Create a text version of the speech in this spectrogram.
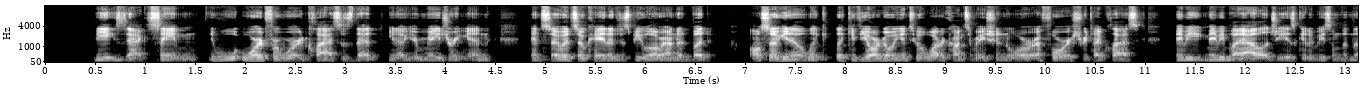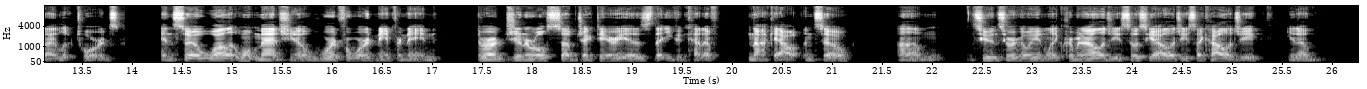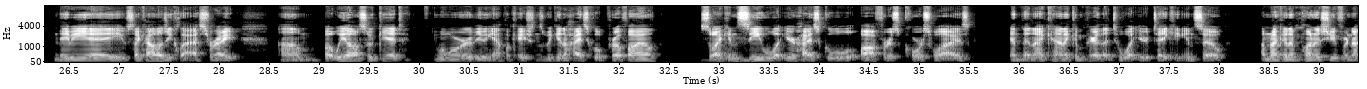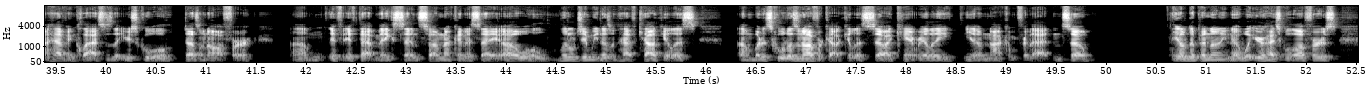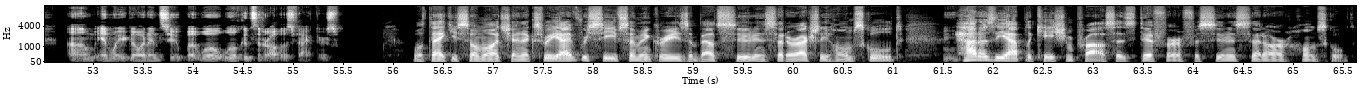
the exact same word for word classes that you know you're majoring in and so it's okay to just be well rounded. But also, you know, like like if you are going into a water conservation or a forestry type class, maybe maybe biology is going to be something that I look towards. And so while it won't match, you know, word for word, name for name, there are general subject areas that you can kind of knock out. And so um, students who are going in like criminology, sociology, psychology, you know, maybe a psychology class, right? Um, but we also get when we're reviewing applications, we get a high school profile so I can see what your high school offers course wise, and then I kind of compare that to what you're taking. And so I'm not going to punish you for not having classes that your school doesn't offer, um, if, if that makes sense. So I'm not going to say, oh, well, little Jimmy doesn't have calculus, um, but his school doesn't offer calculus, so I can't really, you know, knock him for that. And so it'll depend on, you know, what your high school offers um, and what you're going into, but we'll, we'll consider all those factors. Well, thank you so much. And Exree, I've received some inquiries about students that are actually homeschooled how mm-hmm. does the application process differ for students that are homeschooled?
